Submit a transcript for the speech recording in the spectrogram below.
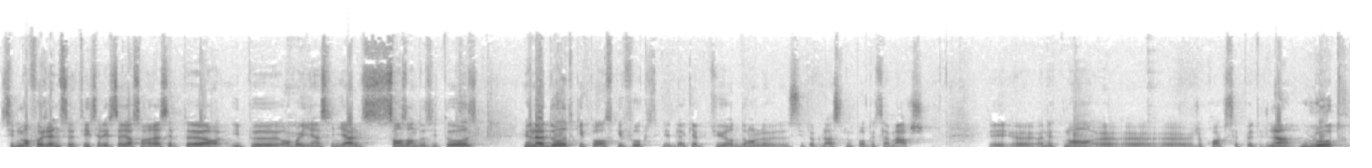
si le morphogène se fixe à l'extérieur sur un récepteur, il peut envoyer un signal sans endocytose. Il y en a d'autres qui pensent qu'il faut qu'il y ait de la capture dans le cytoplasme pour que ça marche. Et honnêtement, je crois que ça peut être l'un ou l'autre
